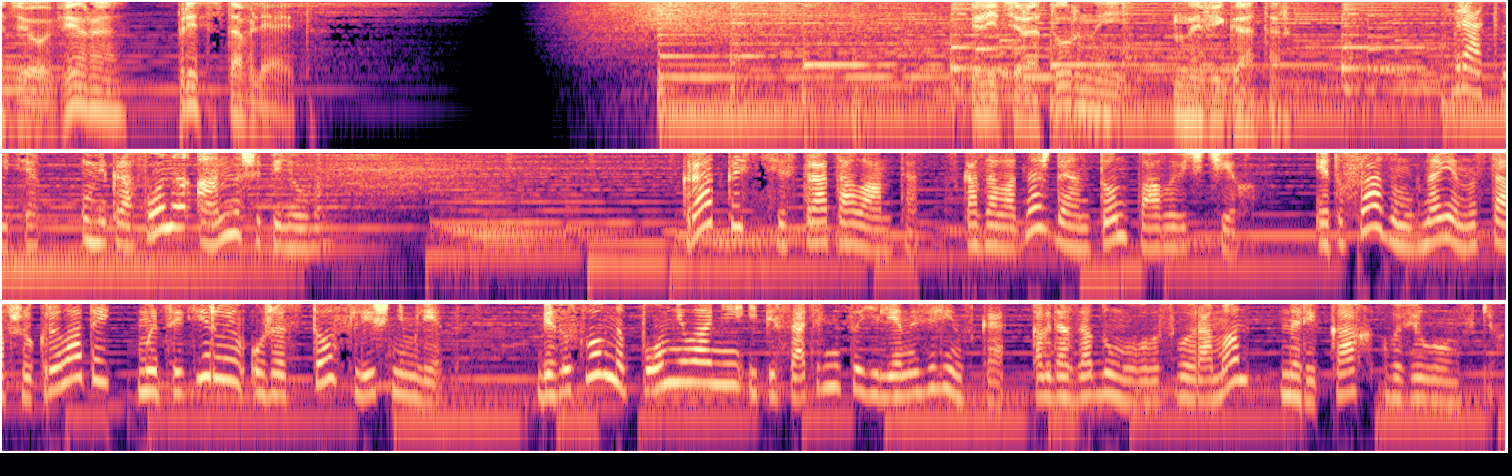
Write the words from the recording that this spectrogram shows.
Радио «Вера» представляет Литературный навигатор Здравствуйте! У микрофона Анна Шапилева. «Краткость – сестра таланта», – сказал однажды Антон Павлович Чехов. Эту фразу, мгновенно ставшую крылатой, мы цитируем уже сто с лишним лет – Безусловно, помнила о ней и писательница Елена Зелинская, когда задумывала свой роман «На реках Вавилонских».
